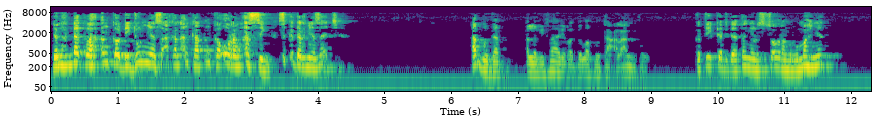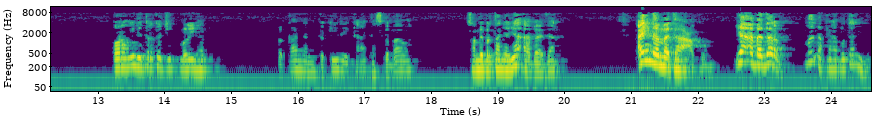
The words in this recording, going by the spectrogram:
dan hendaklah engkau di dunia seakan-akan engkau orang asing, sekedarnya saja. Abu Dhar Al-Ghifari radhiyallahu taala anhu ketika didatangi oleh seseorang rumahnya Orang ini terkejut melihat ke kanan, ke kiri, ke atas, ke bawah. Sampai bertanya, Ya Abadar, Aina mata'akum? Ya Abadar, mana perabotanmu?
